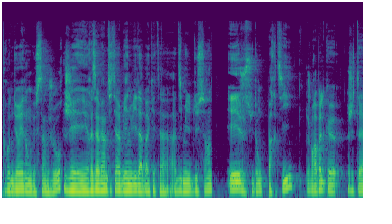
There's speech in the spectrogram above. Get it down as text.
pour une durée donc de 5 jours. J'ai réservé un petit Airbnb là-bas qui était à, 10 minutes du centre. Et je suis donc parti. Je me rappelle que j'étais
